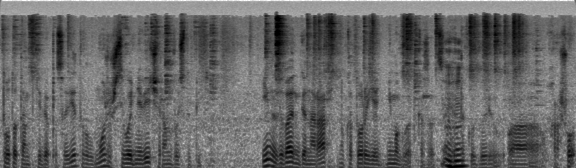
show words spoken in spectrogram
кто-то там тебе посоветовал, можешь сегодня вечером выступить. И называют гонорар, ну, который я не могу отказаться. Мгм. Я такой говорю, «А, хорошо.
